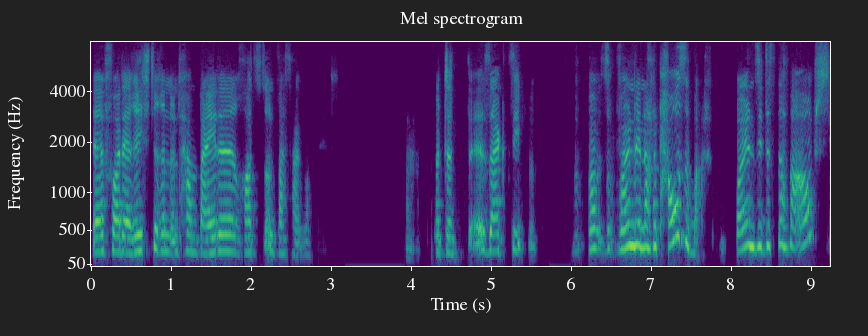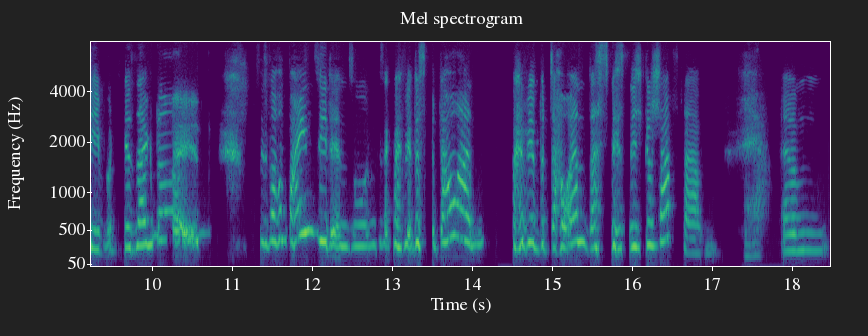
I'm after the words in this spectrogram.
äh, vor der Richterin und haben beide Rotz und Wasser geholt. Und dann äh, sagt sie, wollen wir noch eine Pause machen? Wollen Sie das nochmal aufschieben? Und wir sagen, nein. Sie, warum weinen Sie denn so? Und sagen, weil wir das bedauern. Weil wir bedauern, dass wir es nicht geschafft haben. Ja. Ähm,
